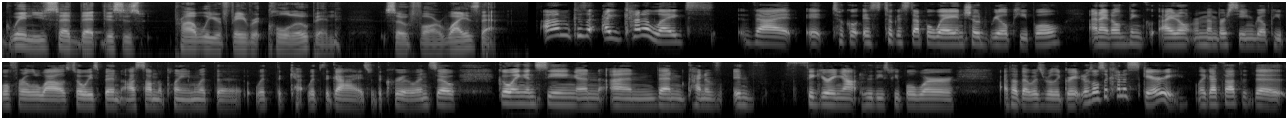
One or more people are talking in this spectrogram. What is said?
Gwen, you said that this is probably your favorite cold open so far. Why is that? Um, because I kind of liked that it took a, it took a step away and showed real people, and I don't think I don't remember seeing real people for a little while. It's always been us on the plane with the with the with the guys with the crew, and so going and seeing and and then kind of in figuring out who these people were I thought that was really great. It was also kind of scary. Like I thought that the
